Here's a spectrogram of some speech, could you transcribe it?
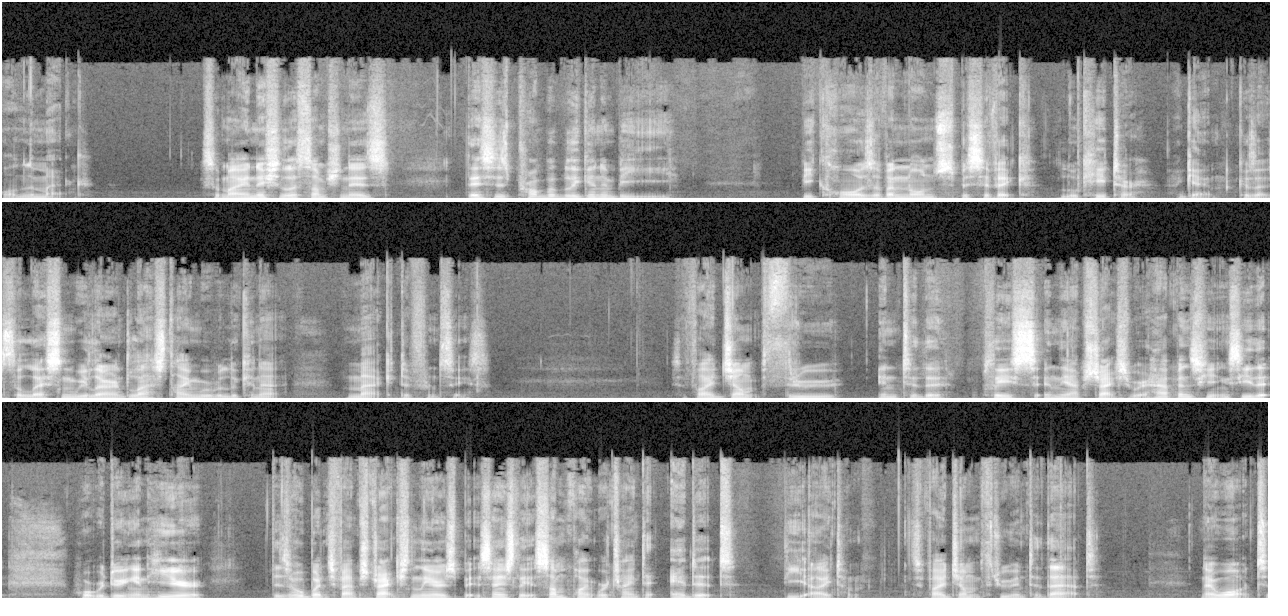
on the Mac. So my initial assumption is this is probably going to be because of a non-specific locator again, because that's the lesson we learned last time we were looking at Mac differences. So if I jump through into the place in the abstraction where it happens, you can see that what we're doing in here, there's a whole bunch of abstraction layers, but essentially at some point we're trying to edit the item. So if I jump through into that, now what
